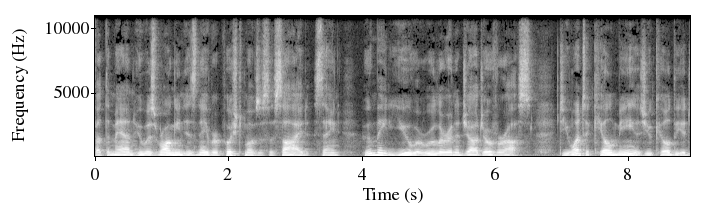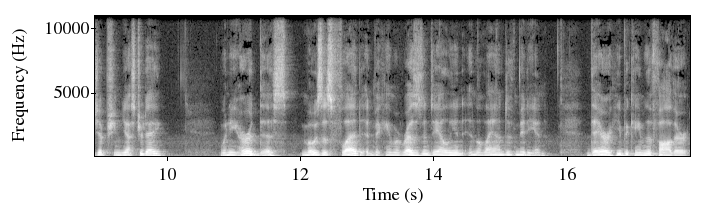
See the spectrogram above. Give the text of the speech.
But the man who was wronging his neighbor pushed Moses aside, saying, Who made you a ruler and a judge over us? Do you want to kill me as you killed the Egyptian yesterday? When he heard this, Moses fled and became a resident alien in the land of Midian. There he became the father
